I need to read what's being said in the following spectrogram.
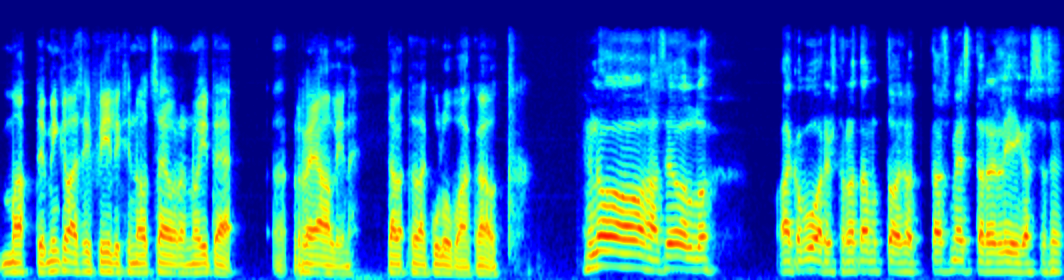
Matti, minkälaisia fiiliksiä olet seurannut itse äh, Realin tätä kuluvaa kautta? No onhan se ollut aika vuoristorata, mutta toisaalta taas mestarin liigassa se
